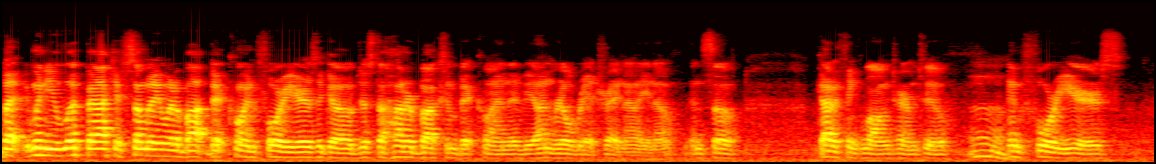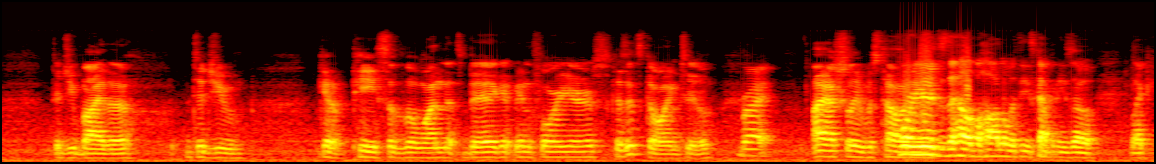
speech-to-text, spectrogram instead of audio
But when you look back, if somebody would have bought Bitcoin four years ago, just a hundred bucks in Bitcoin, they'd be unreal rich right now, you know. And so, got to think long term too. Mm. In four years, did you buy the? Did you get a piece of the one that's big in four years? Because it's going to. Right. I actually was telling Four you. years is a hell of a hodl with these companies, though. Like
